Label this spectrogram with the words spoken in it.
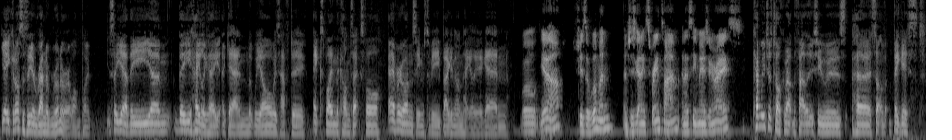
Yeah, you could also see a random runner at one point. So yeah, the um, the Haley hate again that we always have to explain the context for. Everyone seems to be bagging on Haley again. Well, yeah, she's a woman and she's getting screen time, and it's the Amazing Race. Can we just talk about the fact that she was her sort of biggest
